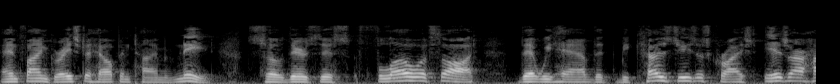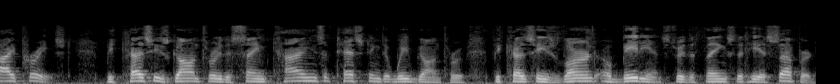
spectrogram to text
and find grace to help in time of need. So there's this flow of thought that we have that because Jesus Christ is our high priest, because he's gone through the same kinds of testing that we've gone through, because he's learned obedience through the things that he has suffered,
